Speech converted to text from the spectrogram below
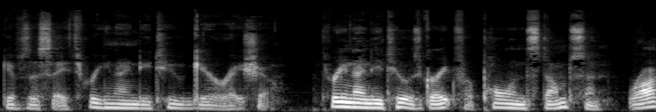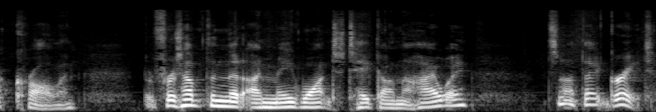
gives us a 392 gear ratio. 392 is great for pulling stumps and rock crawling, but for something that I may want to take on the highway, it's not that great.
